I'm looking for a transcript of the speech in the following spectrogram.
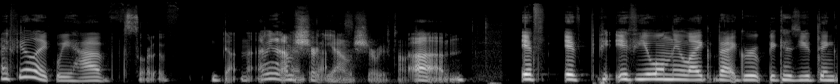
I feel like we have sort of done that. I mean, I'm sure. Yeah, I'm sure we've talked. um if if if you only like that group because you think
